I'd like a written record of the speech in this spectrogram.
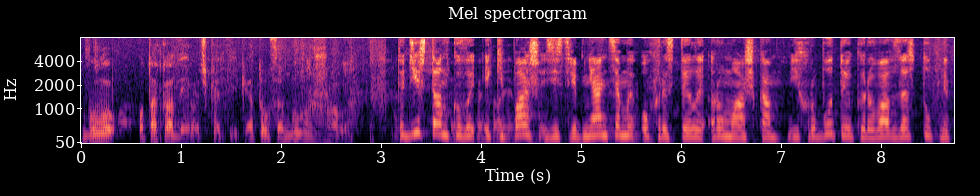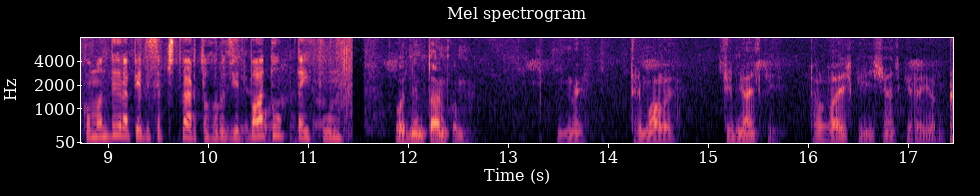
Було отака дирочка тільки, а то все було ржаве. Тоді ж танковий екіпаж зі срібнянцями охрестили Ромашка. Їх роботою керував заступник командира 54-го розвідбату Тайфун. Одним танком ми тримали Срібнянський, Тарлаївський і Іщанський район. –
